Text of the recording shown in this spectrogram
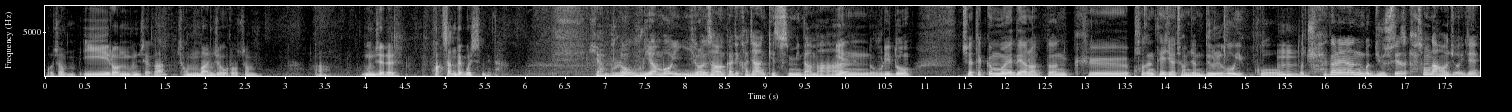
뭐 좀 이런 문제가 전반적으로 좀 어, 문제를 확산되고 있습니다. 야, 물론 우리야 뭐 이런 상황까지 가지 않겠습니다만 예. 우리도 재택근무에 대한 어떤 그 퍼센테이지가 점점 늘고 있고 음. 또 최근에는 뭐 뉴스에서 계속 나오죠. 이제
